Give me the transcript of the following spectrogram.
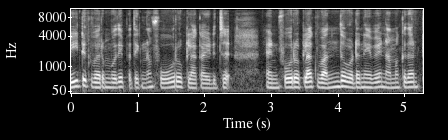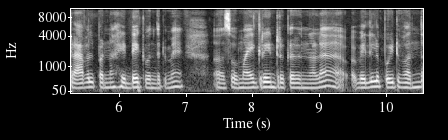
வீட்டுக்கு வரும்போதே பார்த்திங்கன்னா ஃபோர் ஓ கிளாக் ஆகிடுச்சு அண்ட் ஃபோர் ஓ கிளாக் வந்த உடனேவே நமக்கு தான் ட்ராவல் பண்ணால் ஹெட்டேக் வந்துட்டுமே. ஸோ மைக்ரெயின் இருக்கிறதுனால வெளியில் போயிட்டு வந்த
